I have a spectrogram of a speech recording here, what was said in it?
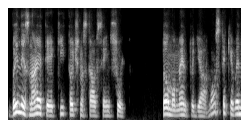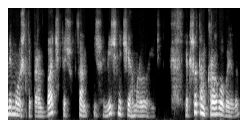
Ви не знаєте, який точно стався інсульт. До моменту діагностики ви не можете передбачити, що це ішемічний чи геморологічний. Якщо там крововилив,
